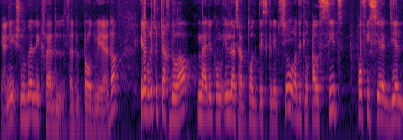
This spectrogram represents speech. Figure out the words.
يعني شنو بان لك في هذا في هذا ال produit هذا؟ إلا بغيتو تاخذوها ما عليكم إلا تهبطوا لل description. غادي تلقاو ال site officiel ديال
